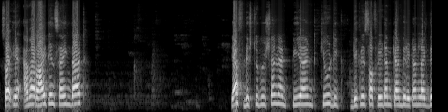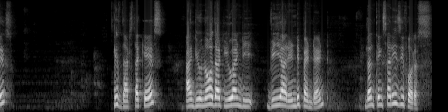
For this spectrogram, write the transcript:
So, am I right in saying that f distribution and p and q de degrees of freedom can be written like this? If that is the case and you know that u and d, v are independent then things are easy for us.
